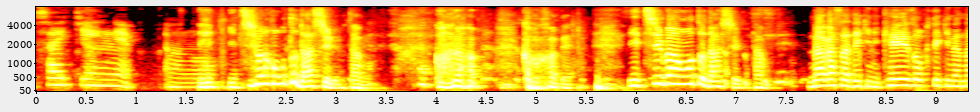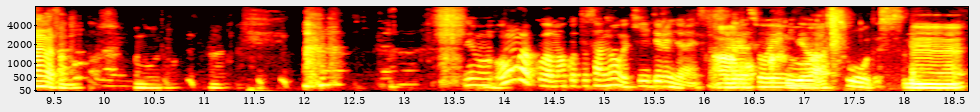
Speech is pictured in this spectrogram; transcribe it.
最近ね、あの、い一番音出してる？よ、多分。この、ここで。一番音出してる、多分。長さ的に、継続的な長さの。この音。でも音楽は誠さんの方が聴いてるんじゃないですか？あそれはそういう意味では僕。そうですね。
